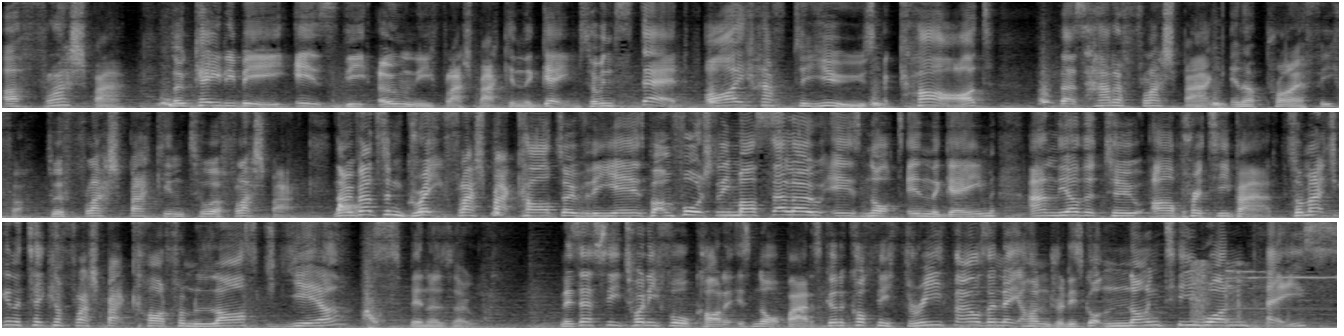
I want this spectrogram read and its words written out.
a flashback. So KDB is the only flashback in the game. So instead, I have to use a card that's had a flashback in a prior FIFA. So a flashback into a flashback. Now, we've had some great flashback cards over the years, but unfortunately, Marcelo is not in the game, and the other two are pretty bad. So I'm actually going to take a flashback card from last year, Spinazzola. And his FC24 card is not bad. It's going to cost me 3,800. He's got 91 pace,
